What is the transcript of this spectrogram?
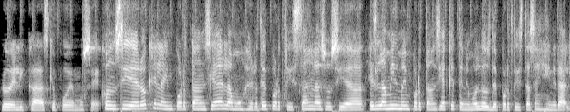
lo delicadas que podemos ser. Considero que la importancia de la mujer deportista en la sociedad es la misma importancia que tenemos los deportistas en general.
